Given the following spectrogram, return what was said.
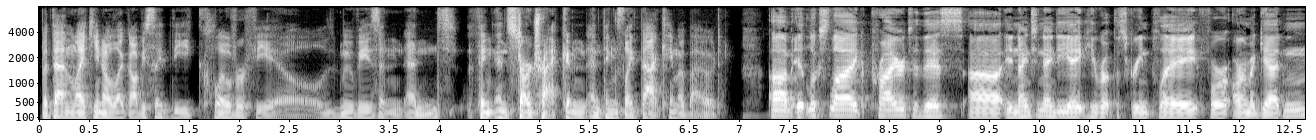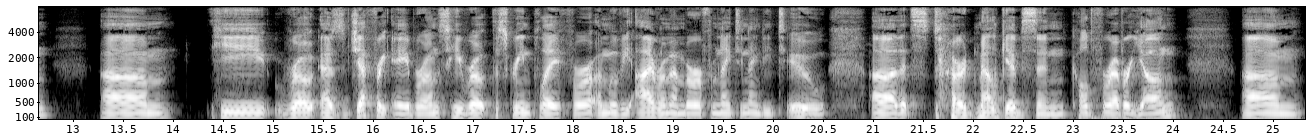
But then, like you know, like obviously the Cloverfield movies and and thing and Star Trek and, and things like that came about. Um, it looks like prior to this, uh, in 1998, he wrote the screenplay for Armageddon. Um, he wrote as Jeffrey Abrams. He wrote the screenplay for a movie I remember from 1992 uh, that starred Mel Gibson called Forever Young. Um,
